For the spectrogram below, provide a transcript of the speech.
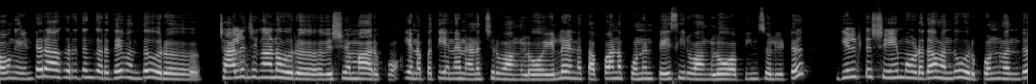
அவங்க என்டர் ஆகுறதுங்கிறதே வந்து ஒரு சேலஞ்சிங்கான ஒரு விஷயமா இருக்கும். என்னை பத்தி என்ன நினைச்சிருவாங்களோ இல்லை என்ன தப்பான பொண்ணுன்னு பேசிடுவாங்களோ அப்படின்னு சொல்லிட்டு கில்ட் ஷேமோட தான் வந்து ஒரு பொண்ணு வந்து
